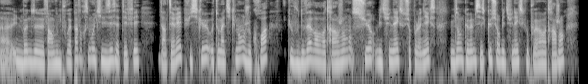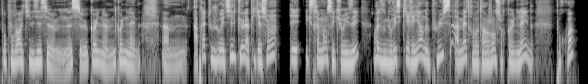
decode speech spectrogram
une bonne. Enfin, vous ne pourrez pas forcément utiliser cet effet d'intérêt puisque automatiquement, je crois, que vous devez avoir votre argent sur Bitfinex ou sur Poloniex. Il me semble que même c'est que sur Bitfinex que vous pouvez avoir votre argent pour pouvoir utiliser ce, ce coin, CoinLand. Euh, après, toujours est-il que l'application est extrêmement sécurisée. En fait, vous ne risquez rien de plus à mettre votre argent sur CoinLand. Pourquoi?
